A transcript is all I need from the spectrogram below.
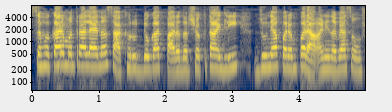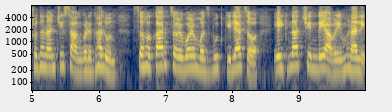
सहकार मंत्रालयानं साखर उद्योगात पारदर्शकता आणली जुन्या परंपरा आणि नव्या संशोधनांची सांगड घालून सहकार चळवळ मजबूत केल्याचं एकनाथ शिंदे यावेळी म्हणाले.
